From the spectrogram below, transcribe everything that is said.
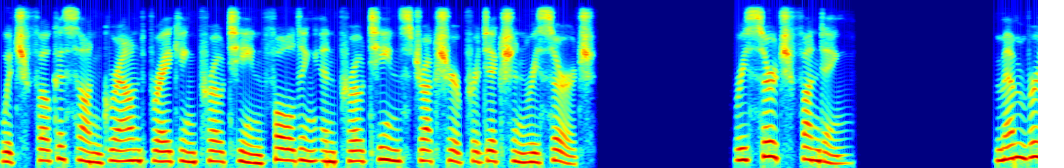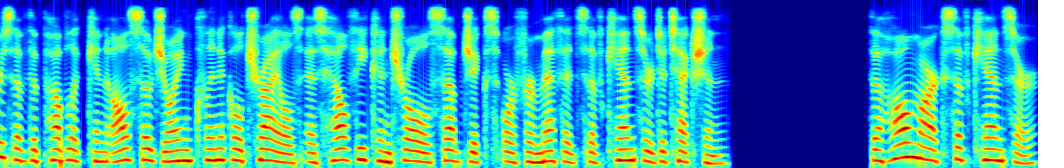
which focus on groundbreaking protein folding and protein structure prediction research. Research funding Members of the public can also join clinical trials as healthy control subjects or for methods of cancer detection. The Hallmarks of Cancer,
